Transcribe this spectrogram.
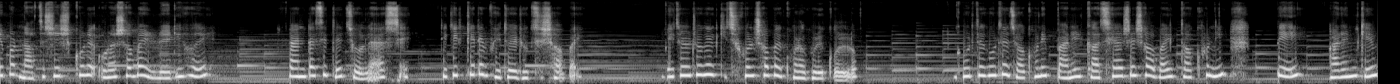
এরপর নাচা শেষ করে ওরা সবাই রেডি হয়ে ফ্যান্টাসিতে চলে আসে। টিকিট কেটে ভিতরে ঢুকছে সবাই। ভিতরে ঢুকে কিছুক্ষণ সবাই ঘোরাঘুরি করল। ঘুরতে ঘুরতে যখনই পানির কাছে আসে সবাই, তখনই পে আরেনকে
